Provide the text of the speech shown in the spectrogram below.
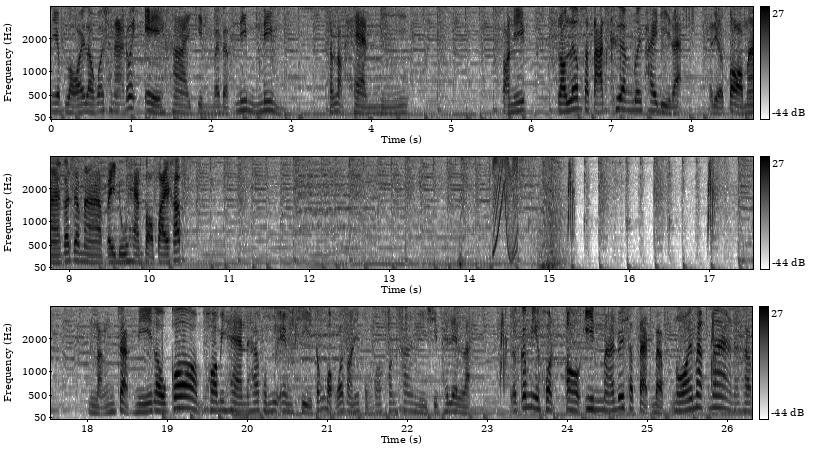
เรียบร้อยเราก็ชนะด้วย A high กินไปแบบนิ่มๆสำหรับ hand นี้ ตอนนี้เราเริ่มสตาร์ทเครื่องด้วยไพ่ดีแล้ว เดี๋ยวต่อมาก็จะมาไปดู hand ต่อไปครับ หลังจากนี้เราก็พอมี hand นะครับผมอยู่ MP ต้องบอกว่าตอนนี้ผมก็ค่อนข้างมีชิปให้เล่นละ แล้วก็มีคน all in มาด้วย stack แบบน้อยมากๆนะครับ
